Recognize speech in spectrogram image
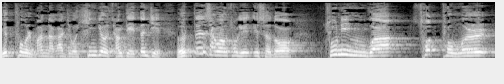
역풍을 만나가지고 힘겨운 상태에 있든지 어떤 상황 속에 있어도 주님과 소통을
